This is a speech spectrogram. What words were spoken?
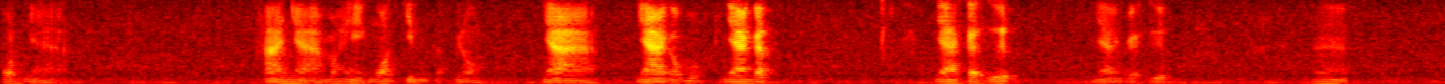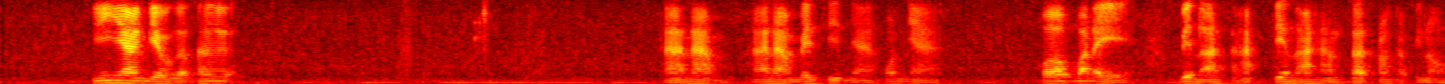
พดหญ้าหาหญ้ามาให้งัวกินครับพี่น้องหญ้าหญ้ากับหญ้ากับหญ้ากับอึดหญ้ากับอึดอ่ามีอย่างเดียวกับเธอหาน้ำหาน้ำไปสีดหญ้าพดหญ้าเพราะบ่ได้เป็นอาหารเป็นอาหารสัตว์นะครับพี่น้อง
